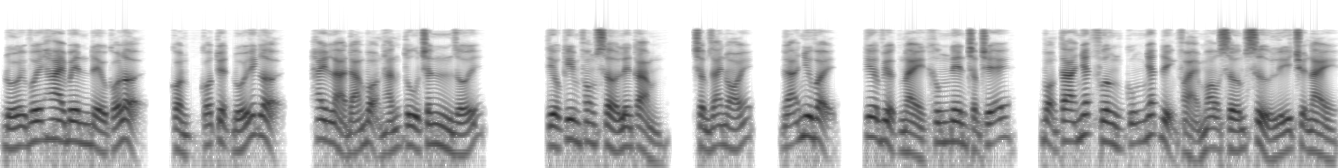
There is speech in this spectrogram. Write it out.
đối với hai bên đều có lợi, còn có tuyệt đối ích lợi, hay là đám bọn hắn tu chân giới. Tiểu Kim Phong sờ lên cằm, chậm rãi nói, đã như vậy, kia việc này không nên chậm trễ, bọn ta nhất phương cũng nhất định phải mau sớm xử lý chuyện này,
